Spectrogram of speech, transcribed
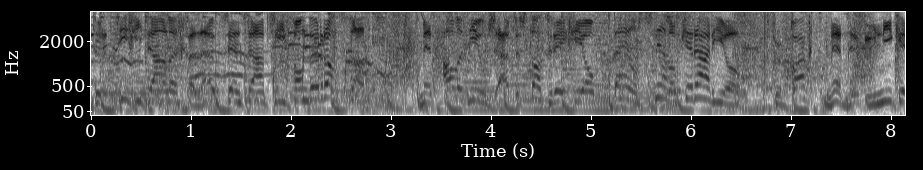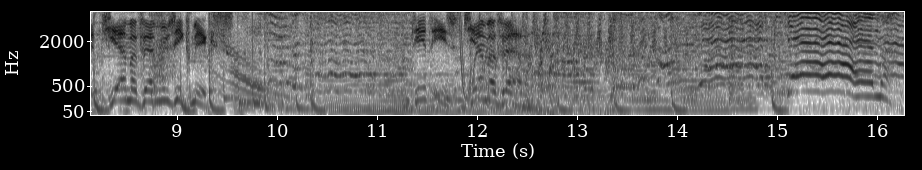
De digitale geluidssensatie van de Radstad. Met al het nieuws uit de stadsregio snel op je radio. Verpakt met de unieke Jam FM muziekmix. Dit is Jam FM. Thank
